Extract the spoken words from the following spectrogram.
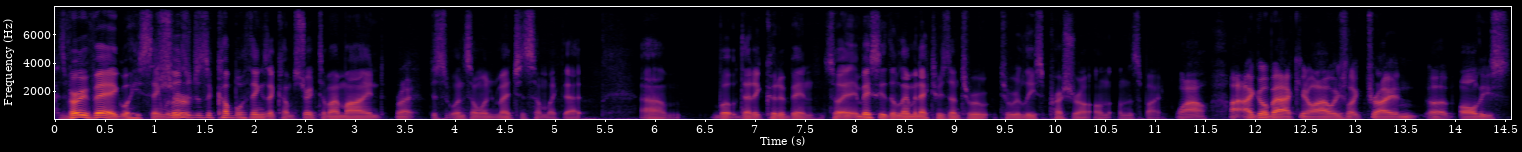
it's very vague what he's saying, but those Sure. are just a couple of things that come straight to my mind Right. just when someone mentions something like that. Um, but that it could have been. So, and basically the laminectomy is done to, re- to release pressure on, on the spine. Wow. I, I go back. You know, I always like try and uh, all these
